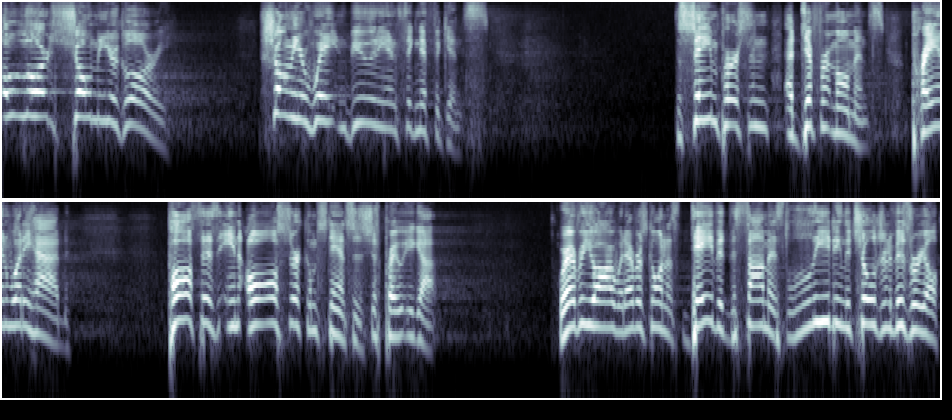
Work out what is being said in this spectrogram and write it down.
oh Lord, show me your glory. Show me your weight and beauty and significance. The same person at different moments, praying what he had. Paul says, in all circumstances, just pray what you got. Wherever you are, whatever's going on. David, the psalmist, leading the children of Israel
